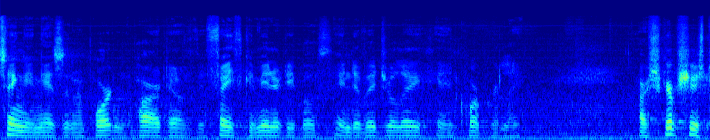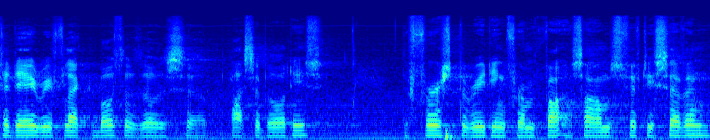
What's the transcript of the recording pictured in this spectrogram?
Singing is an important part of the faith community, both individually and corporately. Our scriptures today reflect both of those uh, possibilities. The first, the reading from Psalms 57,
